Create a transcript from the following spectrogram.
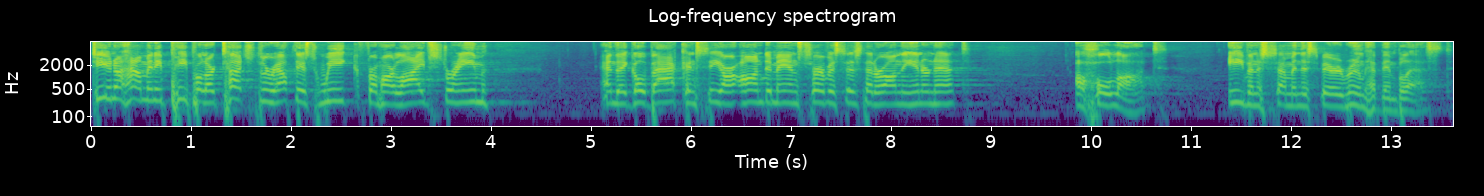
Do you know how many people are touched throughout this week from our live stream? And they go back and see our on demand services that are on the internet? a whole lot, even as some in this very room have been blessed.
